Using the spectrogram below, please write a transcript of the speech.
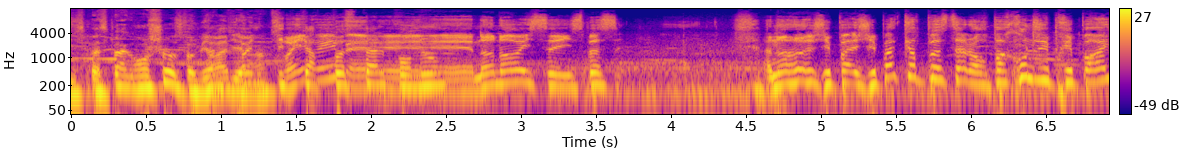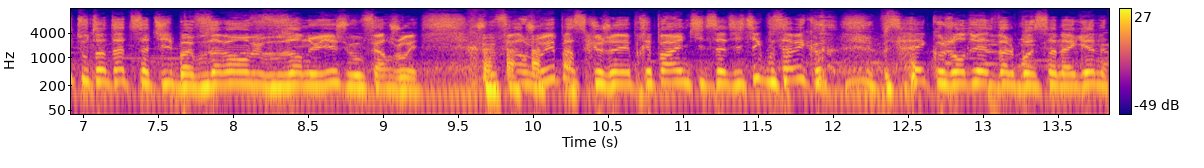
il se passe pas grand-chose, faut bien le dire. pas une hein. petite Oui, carte oui, postale mais- pour nous? Non, non, il se, il se passe. Ah non, j'ai pas, de carte postale. Alors, par contre, j'ai préparé tout un tas de statistiques. Bah, vous avez envie de vous ennuyer, je vais vous faire jouer. Je vais vous faire jouer parce que j'avais préparé une petite statistique. Vous savez que, vous savez qu'aujourd'hui, Edval Boissonhagen,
